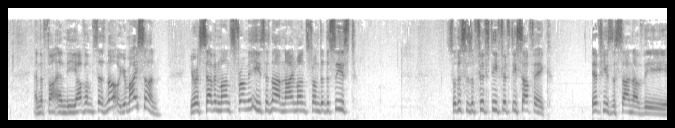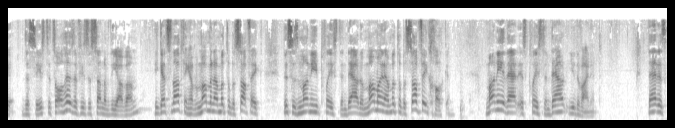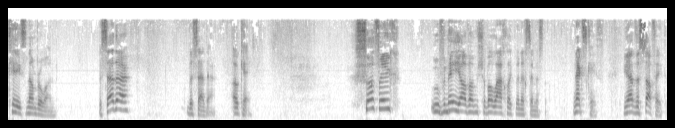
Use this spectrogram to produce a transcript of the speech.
And the, and the Yavam says, no, you're my son. You're seven months from me. He says, no, I'm nine months from the deceased. So this is a 50-50 suffix. If he's the son of the deceased, it's all his. If he's the son of the Yavam, he gets nothing. Have a mammon amutal b'safek. This is money placed in doubt. A mammon amutal b'safek chalken. Money that is placed in doubt, you divide it. That is case number one. Beseder? Beseder. Okay. Safek uvnei yavam shabalach like v'nechse Next case. You have the suffix.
